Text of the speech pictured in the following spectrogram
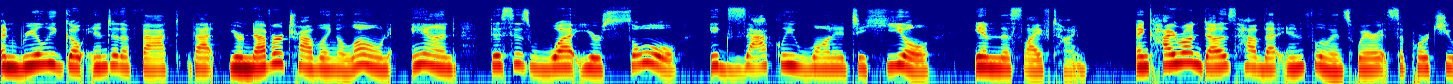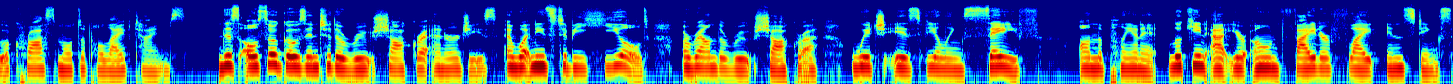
and really go into the fact that you're never traveling alone. And this is what your soul exactly wanted to heal in this lifetime. And Chiron does have that influence where it supports you across multiple lifetimes. This also goes into the root chakra energies and what needs to be healed around the root chakra, which is feeling safe on the planet, looking at your own fight or flight instincts,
